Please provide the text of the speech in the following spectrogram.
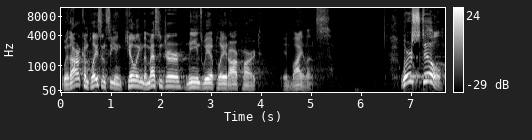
with our complacency in killing the messenger means we have played our part in violence. Worse still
